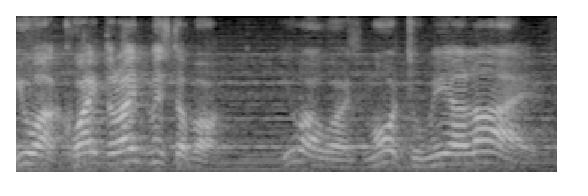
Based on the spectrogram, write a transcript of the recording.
You are quite right, Mr. Bond. You are worth more to me alive.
